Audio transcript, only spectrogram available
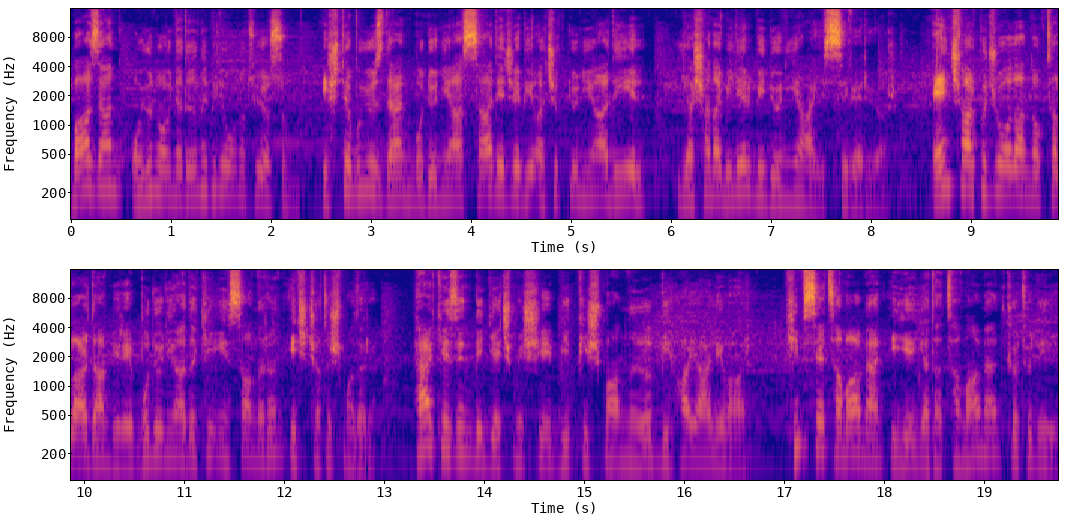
bazen oyun oynadığını bile unutuyorsun. İşte bu yüzden bu dünya sadece bir açık dünya değil, yaşanabilir bir dünya hissi veriyor. En çarpıcı olan noktalardan biri bu dünyadaki insanların iç çatışmaları. Herkesin bir geçmişi, bir pişmanlığı, bir hayali var. Kimse tamamen iyi ya da tamamen kötü değil.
